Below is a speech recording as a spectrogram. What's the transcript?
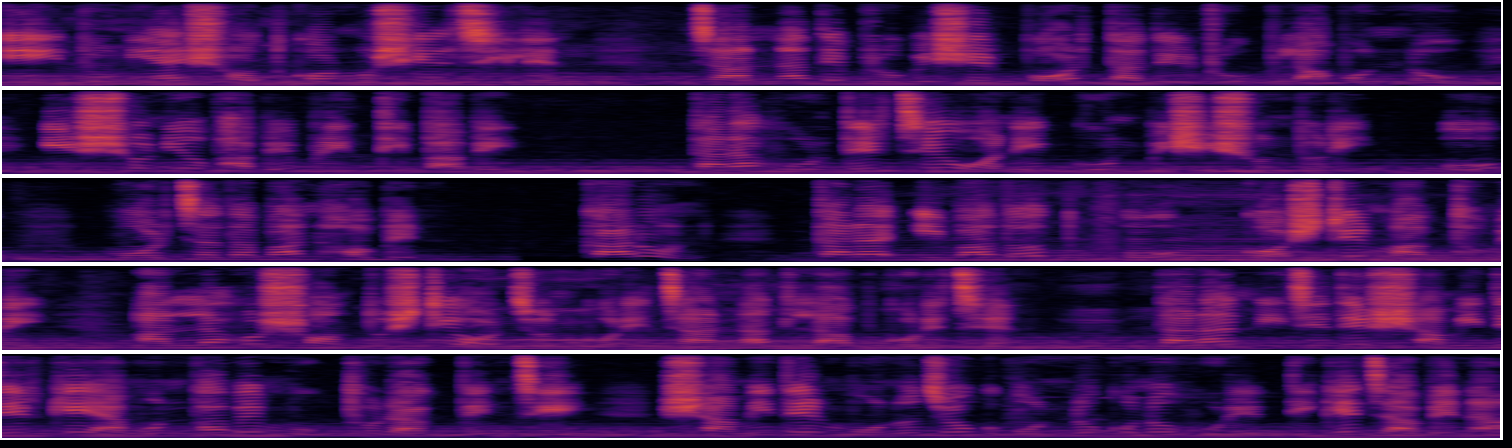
এই দুনিয়ায় সৎকর্মশীল ছিলেন, জান্নাতে প্রবেশের পর তাদের রূপ লাবণ্য ঈর্ষণীয়ভাবে বৃদ্ধি পাবে। তারা হুরদের চেয়েও অনেক গুণ বেশি সুন্দরী ও মর্যাদাবান হবেন। কারণ তারা ইবাদত ও কষ্টের মাধ্যমে আল্লাহর সন্তুষ্টি অর্জন করে জান্নাত লাভ করেছেন। তারা নিজেদের স্বামীদেরকে এমনভাবে মুগ্ধ রাখবেন যে স্বামীদের মনোযোগ অন্য কোনো হুরের দিকে যাবে না।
